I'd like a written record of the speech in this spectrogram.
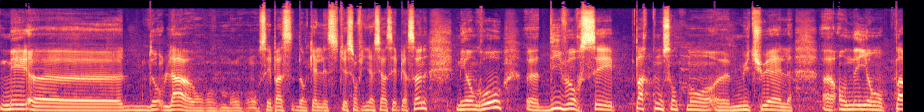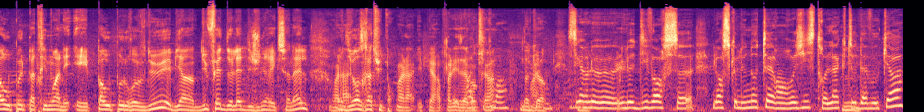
mais euh, dans- là on ne sait pas dans quelle situation financière ces personnes, mais en gros, euh, divorcer par consentement euh, mutuel, euh, en n'ayant pas ou peu de patrimoine et, pas ou peu de revenus, et eh bien, du fait de l'aide juridictionnelle, on divorce gratuitement. Voilà, il ne paiera pas les avocats. D'accord. C'est-à-dire le, divorce, lorsque le notaire enregistre l'acte hmm. d'avocat,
